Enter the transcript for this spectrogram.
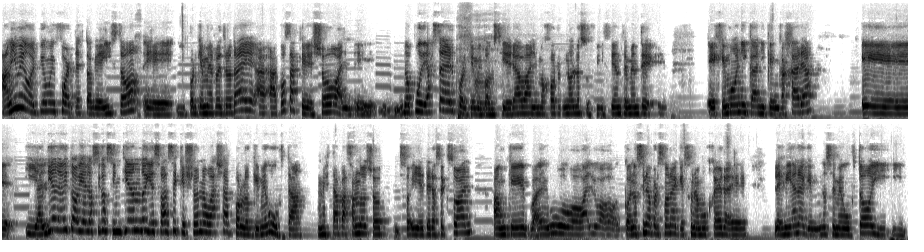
a mí me golpeó muy fuerte esto que hizo, eh, porque me retrotrae a, a cosas que yo al- eh, no pude hacer porque me consideraba a lo mejor no lo suficientemente eh, hegemónica ni que encajara. Eh, y al día de hoy todavía lo sigo sintiendo y eso hace que yo no vaya por lo que me gusta. Me está pasando, yo soy heterosexual, aunque eh, hubo algo, conocí una persona que es una mujer eh, lesbiana que no se me gustó y, y-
